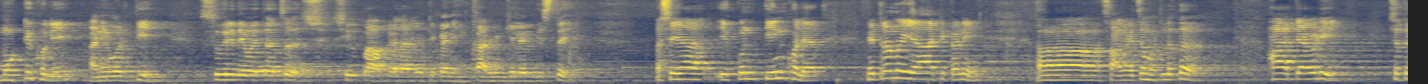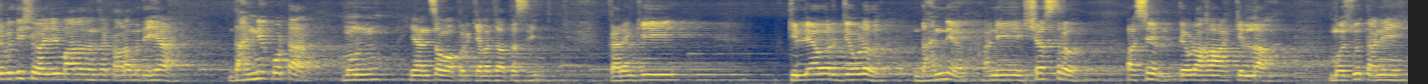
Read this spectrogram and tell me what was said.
मोठी खोली आणि वरती सूर्यदेवताचं श- शिल्प आपल्याला या ठिकाणी कार्विंग केलेलं दिसतंय. असे या एकूण तीन खोल्या आहेत. मित्रांनो या ठिकाणी सांगायचं म्हटलं तर हा त्यावेळी छत्रपती शिवाजी महाराजांच्या काळामध्ये ह्या धान्य कोटा म्हणून यांचा वापर केला जात असे. कारण की किल्ल्यावर जेवढं धान्य आणि शस्त्र असेल तेवढा हा किल्ला मजबूत आणि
